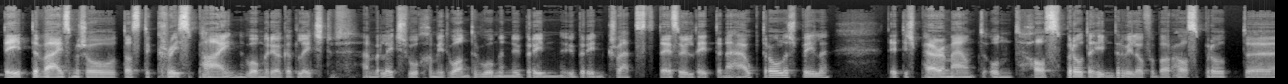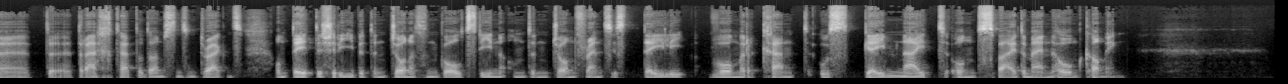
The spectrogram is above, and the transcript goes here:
Dort weiß man schon, dass der Chris Pine, wo wir ja gerade letzte, haben wir letzte Woche mit Wonder Woman über ihn, über ihn geschwätzt, der soll dort eine Hauptrolle spielen. Dort ist Paramount und Hasbro dahinter, weil offenbar Hasbro die, die Rechte hat an Dungeons and Dragons. Und dort schreiben den Jonathan Goldstein und den John Francis Daly, wo man kennt aus Game Night und Spider-Man Homecoming.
